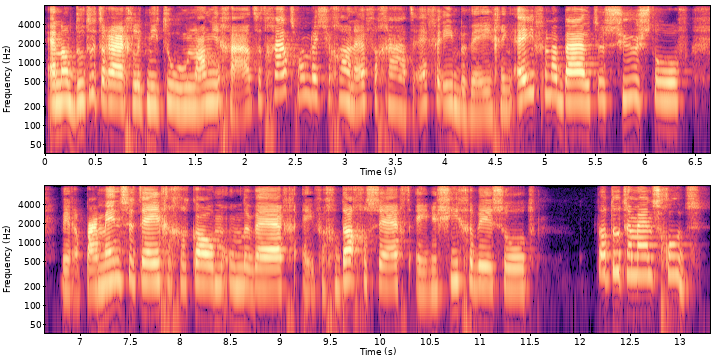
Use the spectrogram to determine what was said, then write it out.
En dan doet het er eigenlijk niet toe hoe lang je gaat. Het gaat erom dat je gewoon even gaat, even in beweging, even naar buiten, zuurstof, weer een paar mensen tegengekomen onderweg, even gedag gezegd, energie gewisseld. Dat doet een mens goed.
